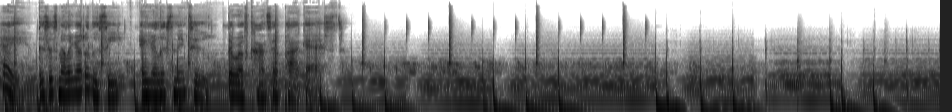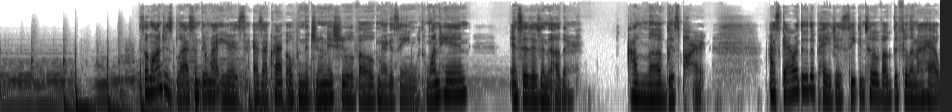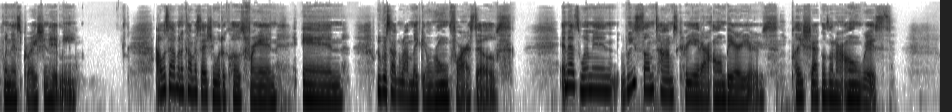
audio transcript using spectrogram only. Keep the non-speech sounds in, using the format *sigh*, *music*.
Hey, this is Melarie Odelusi, and you're listening to the Rough Concept Podcast. Solange is blasting through my ears as I crack open the June issue of Vogue magazine with one hand and scissors in the other. I love this part. I scour through the pages, seeking to evoke the feeling I had when inspiration hit me. I was having a conversation with a close friend, and we were talking about making room for ourselves. And as women, we sometimes create our own barriers, place shackles on our own wrists.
